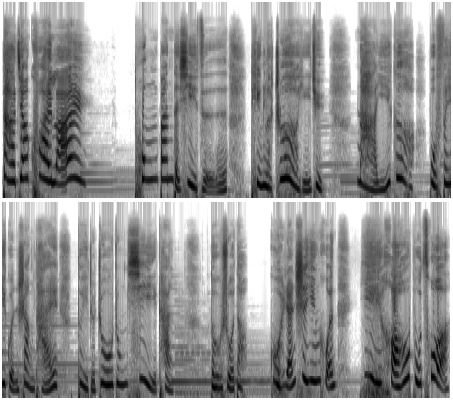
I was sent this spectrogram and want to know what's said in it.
大家快来！”通班的戏子听了这一句，哪一个不飞滚上台，对着周中细看，都说道：“果然是阴魂，一毫不错。”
